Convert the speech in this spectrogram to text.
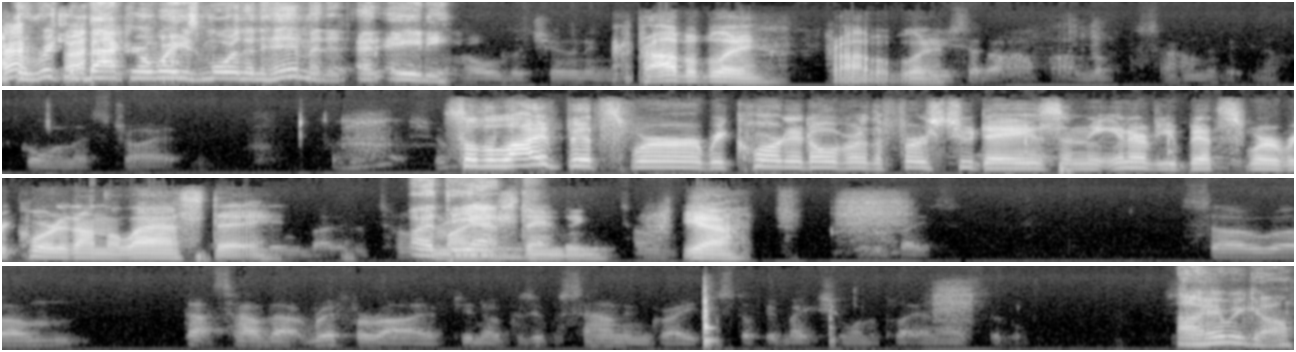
the Rickenbacker weighs more than him at, at 80. of hold the tuning. Probably, probably. He said, "Oh, I love the sound of it. You know, go on, let's try it." So, yeah, sure. So the live bits were recorded over the first two days, and the interview bits were recorded on the last day. At the my end. understanding. Yeah. So um, that's how that riff arrived, you know, because it was sounding great and stuff. It makes you want to play a nice little Oh, here we go.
